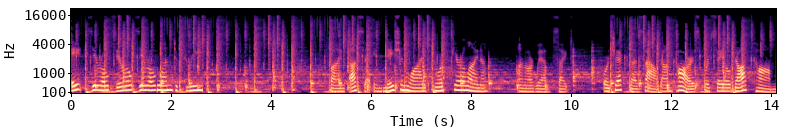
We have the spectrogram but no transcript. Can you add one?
855-800-0123. Find us in Nationwide, North Carolina on our website or check us out on carsforsale.com.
